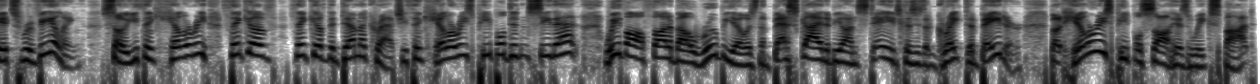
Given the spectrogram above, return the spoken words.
it's revealing. So you think Hillary? Think of think of the Democrats. You think Hillary's people didn't see that? We've all thought about Rubio as the best guy to be on stage because he's a great debater. But Hillary's people saw his weak spot,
